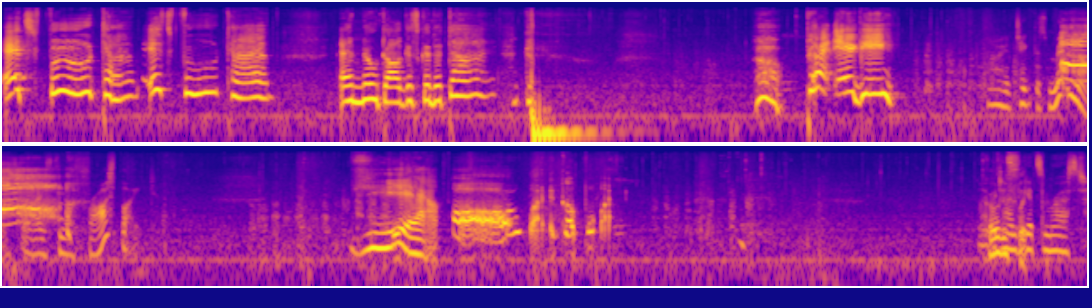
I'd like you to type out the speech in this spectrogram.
It's food time. It's food time. And no dog is going to die. Pet Iggy. I'm gonna take this mitten off or I feel frostbite. Yeah. Oh, what a good boy. Might Go be to time to get some rest.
